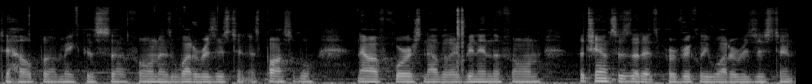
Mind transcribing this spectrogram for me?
to help uh, make this uh, phone as water resistant as possible. Now, of course, now that I've been in the phone, the chances that it's perfectly water resistant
